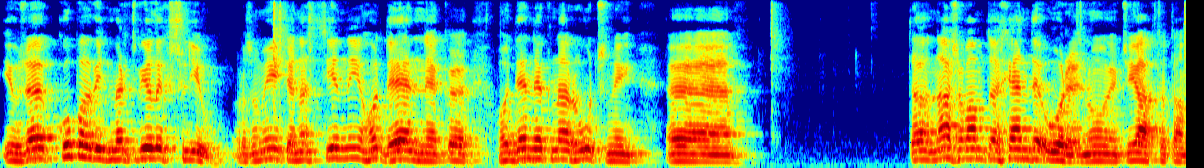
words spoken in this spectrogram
І вже купа відмертвілих слів. Розумієте, настінний годинник, е, годинник наручний. Е, та наша вам та хенде ури, ну чи як то там.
